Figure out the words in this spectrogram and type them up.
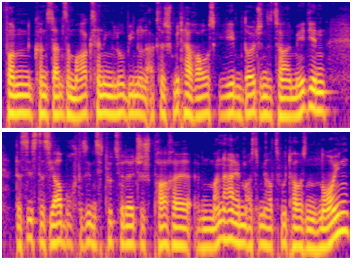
von Konstanze Marx, Henning Lobin und Axel Schmidt herausgegeben, Deutsch in sozialen Medien. Das ist das Jahrbuch des Instituts für deutsche Sprache in Mannheim aus dem Jahr 2009.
